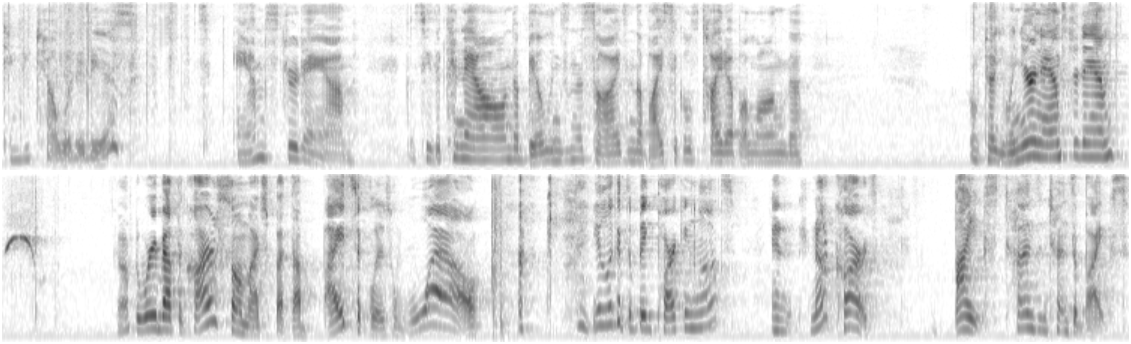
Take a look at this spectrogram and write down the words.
Can you tell what it is? It's Amsterdam. You can see the canal and the buildings and the sides and the bicycles tied up along the... I'll tell you, when you're in Amsterdam, you don't have to worry about the cars so much, but the bicyclers, wow. you look at the big parking lots, and not cars, bikes, tons and tons of bikes.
